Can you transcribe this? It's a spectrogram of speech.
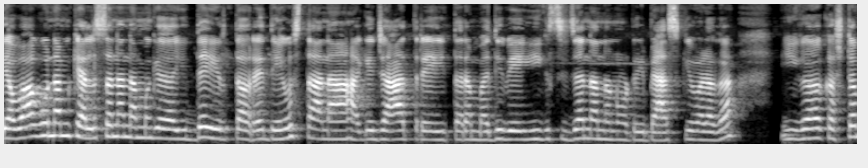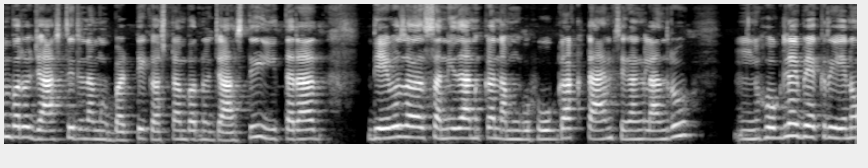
ಯಾವಾಗೂ ನಮ್ಮ ಕೆಲಸನ ನಮಗೆ ಇದ್ದೇ ಇರ್ತಾವ್ರೆ. ದೇವಸ್ಥಾನ, ಹಾಗೆ ಜಾತ್ರೆ ಈ ಥರ ಮದುವೆ, ಈಗ ಸೀಸನ್ ನೋಡ್ರಿ ಬ್ಯಾಸ್ಗೆ ಒಳಗೆ. ಈಗ ಕಸ್ಟಂಬರು ಜಾಸ್ತಿ ರೀ ನಮ್ಗೆ ಬಟ್ಟೆ ಕಸ್ಟಂಬರ್ನು ಜಾಸ್ತಿ. ಈ ಥರ ದೇವರ ಸನ್ನಿಧಾನಕ್ಕೆ ನಮ್ಗೆ ಹೋಗಕ್ಕೆ ಟೈಮ್ ಸಿಗಂಗಿಲ್ಲ ಅಂದರೂ ಹೋಗಲೇಬೇಕ್ರಿ ಏನೋ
